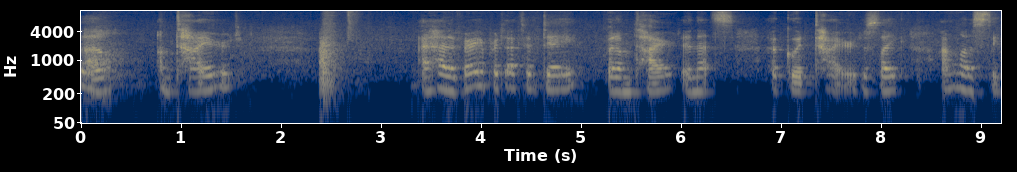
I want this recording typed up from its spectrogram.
Well, I'm tired. I had a very productive day, but I'm tired, and that's a good tired. It's like I'm gonna sleep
